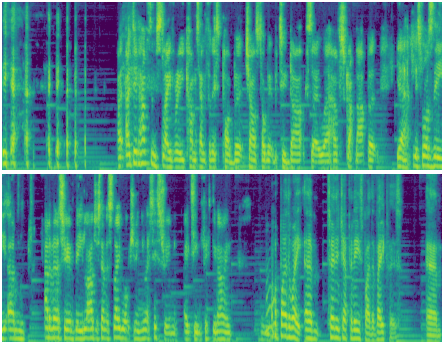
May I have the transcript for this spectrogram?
Yeah. I, I did have some slavery content for this pod, but Charles told me it'd be too dark, so uh, I've scrapped that. But yeah, this was the um, anniversary of the largest ever slave auction in US history in 1859. Oh, by the way, um, turning Japanese by the Vapors. Um,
